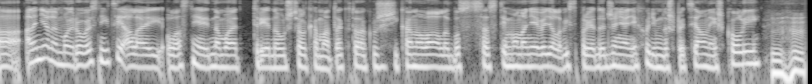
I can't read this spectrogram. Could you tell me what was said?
Uh, ale nielen moji rovesníci, ale aj vlastne jedna moja triedna učiteľka ma takto akože šikanovala, lebo sa s tým ona nevedela vysporiadať, že ja nechodím do špeciálnej školy. Mhm.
